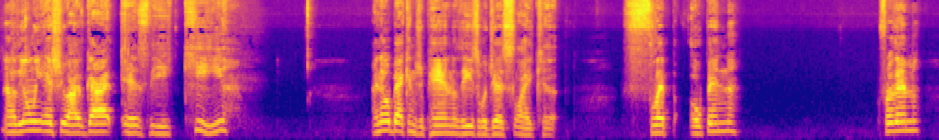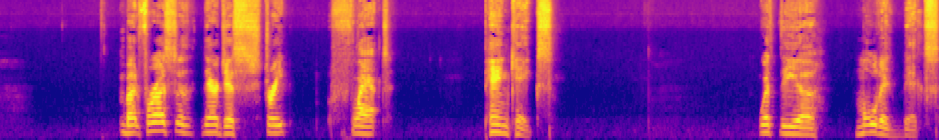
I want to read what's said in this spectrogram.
Now, the only issue I've got is the key. I know back in Japan, these would just like uh, flip open for them. But for us, uh, they're just straight, flat pancakes with the uh, molded bits.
